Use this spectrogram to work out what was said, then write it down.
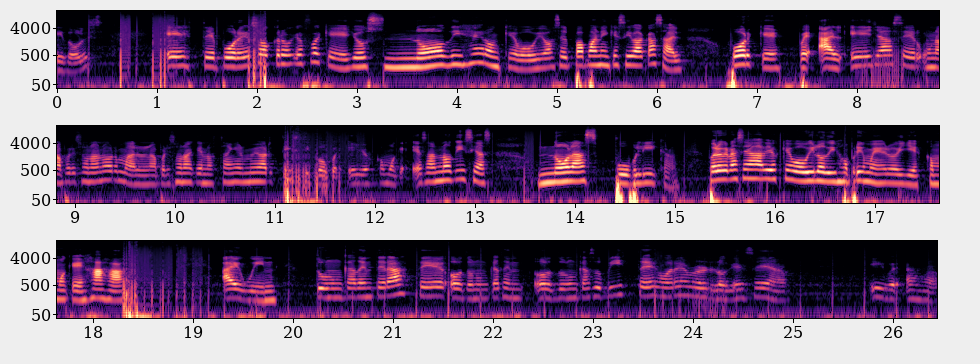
idols. Este, por eso creo que fue que ellos no dijeron que Bobby iba a ser papá ni que se iba a casar. Porque, pues, al ella ser una persona normal, una persona que no está en el medio artístico, pues ellos como que esas noticias no las publican. Pero gracias a Dios que Bobby lo dijo primero y es como que, jaja, I win. Tú nunca te enteraste o tú nunca, te, o tú nunca supiste, whatever, lo que sea. Y, pues, ajá.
